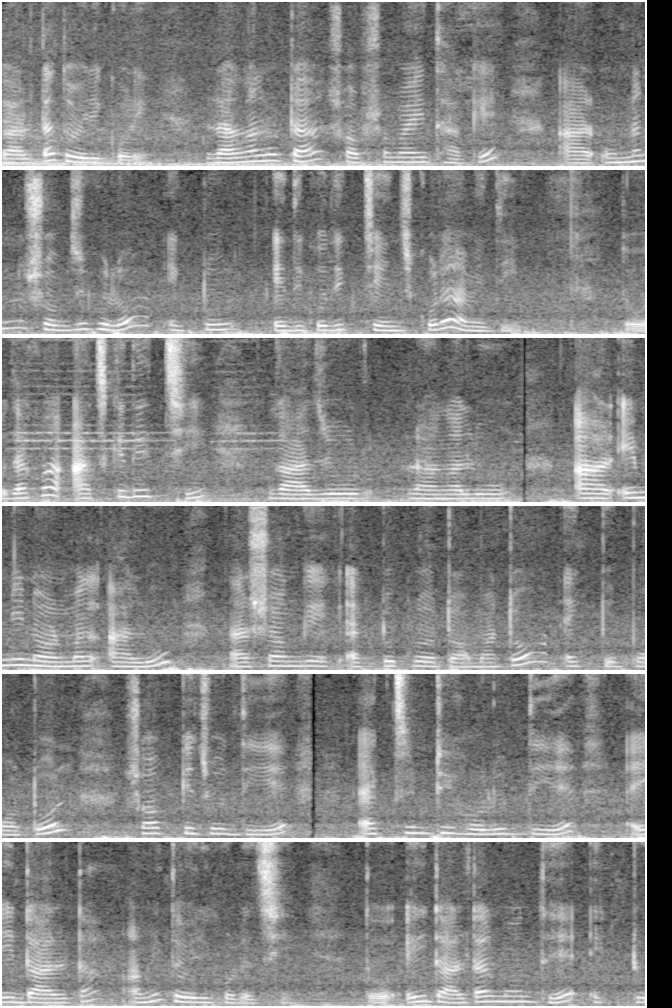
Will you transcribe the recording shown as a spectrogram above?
ডালটা তৈরি করি। রাঙালুটা সবসময় থাকে, আর অন্যান্য সবজিগুলো একটু এদিক ওদিক চেঞ্জ করে আমি দিই। তো দেখো, আজকে দিচ্ছি গাজর, রাঙালু আর এমনি নর্মাল আলু, তার সঙ্গে এক টুকরো টমেটো, একটু পটল সব কিছু দিয়ে এক চিমটি হলুদ দিয়ে এই ডালটা আমি তৈরি করেছি। তো এই ডালটার মধ্যে একটু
